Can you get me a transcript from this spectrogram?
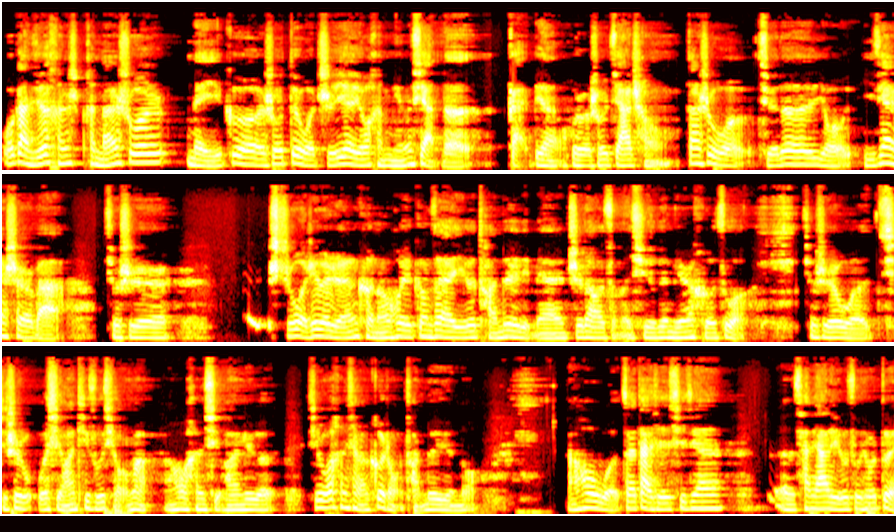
我感觉很很难说哪一个说对我职业有很明显的改变或者说加成，但是我觉得有一件事儿吧，就是使我这个人可能会更在一个团队里面知道怎么去跟别人合作。就是我其实我喜欢踢足球嘛，然后很喜欢这个，其实我很喜欢各种团队运动。然后我在大学期间。呃，参加了一个足球队，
